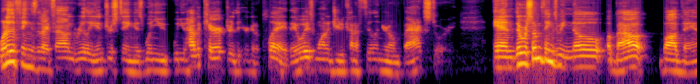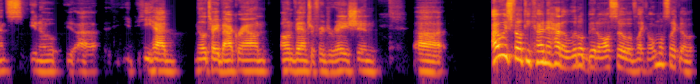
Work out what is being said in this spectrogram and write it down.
one of the things that I found really interesting is when you when you have a character that you're going to play, they always wanted you to kind of fill in your own backstory. And there were some things we know about Bob Vance. You know, uh, he had military background, owned Vance Refrigeration. Uh, I always felt he kind of had a little bit also of like almost like a, like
